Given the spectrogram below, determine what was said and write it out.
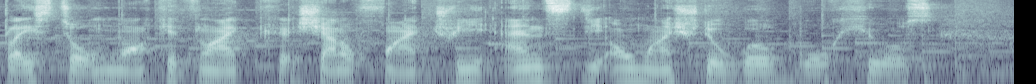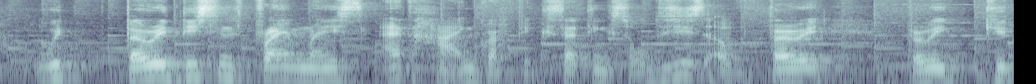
Play Store market like Shadow Fight 3 and the online shooter World War Heroes with very decent frame rates at high graphic settings. So this is a very very good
